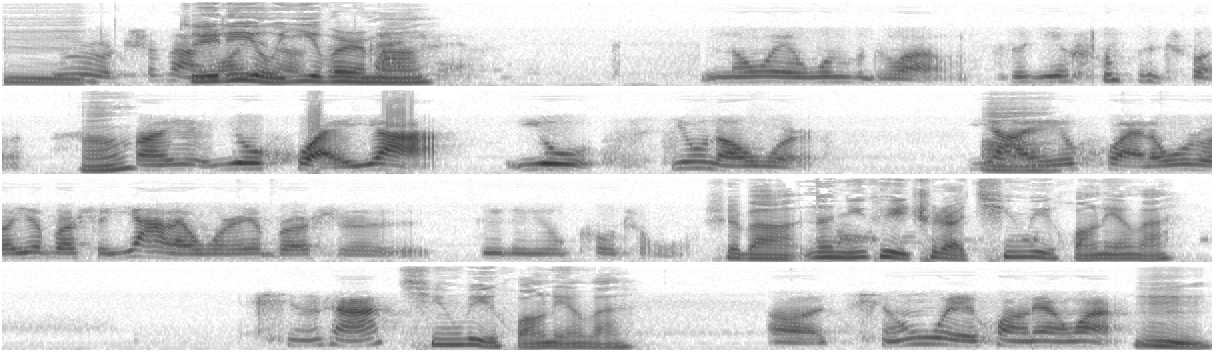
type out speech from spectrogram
嗯。有时候吃饭。嘴里有异味吗？那我也闻不着，自己 闻不着。啊。反正有坏牙，有有那味儿，牙也坏了。我说也不知道是牙的味儿，也不知道是嘴里有口臭。是吧？那你可以吃点清胃黄连丸。清啥？清胃黄连丸。啊，清胃黄连丸。嗯，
